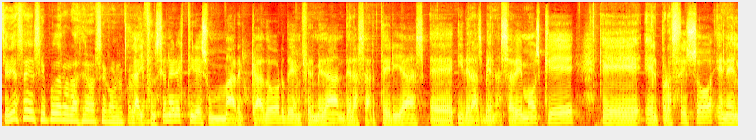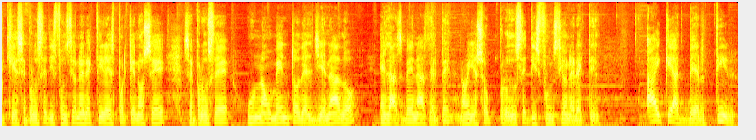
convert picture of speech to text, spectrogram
Quería saber si puede relacionarse con el corazón. La disfunción eréctil es un marcador de enfermedad de las arterias eh, y de las venas. Sabemos que eh, el proceso en el que se produce disfunción eréctil es porque no se, se produce un aumento del llenado en las venas del pene, ¿no? y eso produce disfunción eréctil. Hay que advertir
